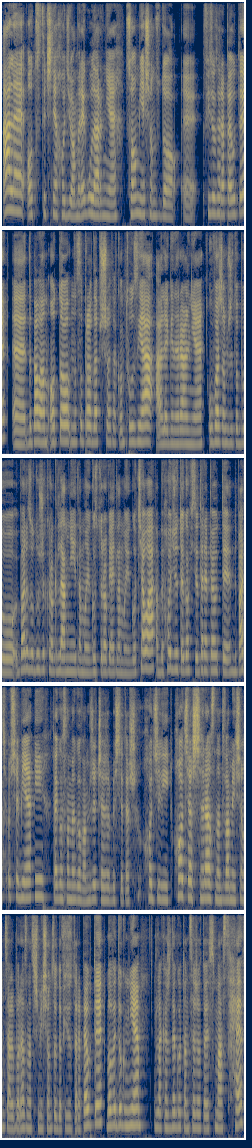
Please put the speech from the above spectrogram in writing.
ale od stycznia chodziłam regularnie, co miesiąc do y, fizjoterapeuty. Y, dbałam o to, no co prawda przyszła ta kontuzja, kontuzja, ale generalnie uważam, że to był bardzo duży krok dla mnie i dla mojego zdrowia i dla mojego ciała, aby chodzić do tego fizjoterapeuty, dbać o siebie i tego samego Wam życzę, żebyście też chodzili chociaż raz na dwa miesiące albo raz na trzy miesiące do fizjoterapeuty, bo według mnie dla każdego tancerza to jest must have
